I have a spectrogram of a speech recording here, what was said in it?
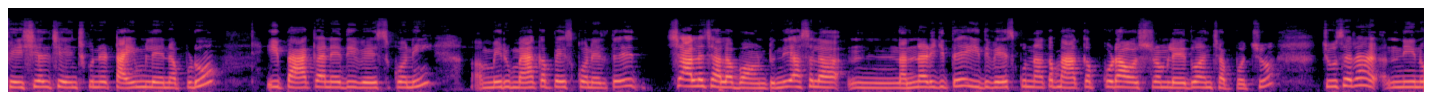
ఫేషియల్ చేయించుకునే టైం లేనప్పుడు ఈ ప్యాక్ అనేది వేసుకొని మీరు మేకప్ వేసుకొని వెళ్తే చాలా చాలా బాగుంటుంది. అసలు నన్ను అడిగితే ఇది వేసుకున్నాక మేకప్ కూడా అవసరం లేదు అని చెప్పొచ్చు. చూసారా? నేను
